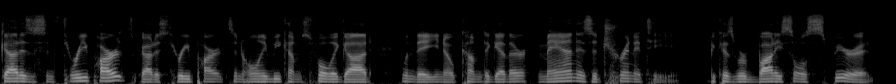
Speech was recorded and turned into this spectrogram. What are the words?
God is in three parts. God is three parts and only becomes fully God when they, you know, come together. Man is a trinity because we're body, soul, spirit.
